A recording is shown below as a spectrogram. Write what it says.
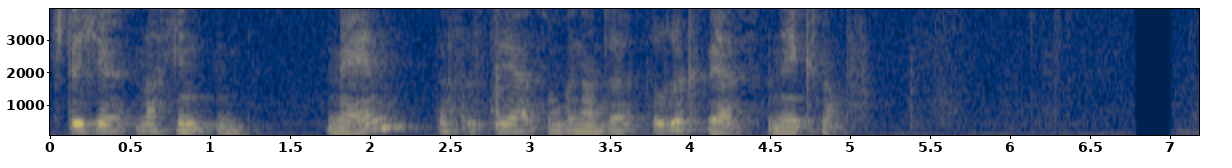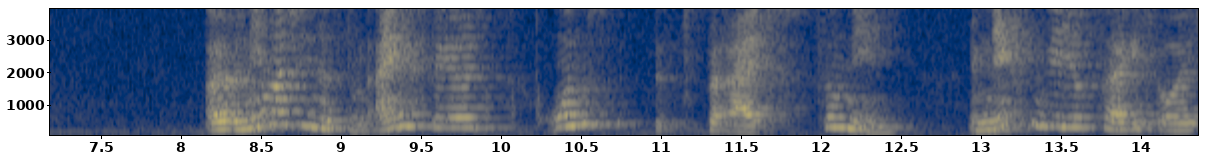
Stiche nach hinten nähen. Das ist der sogenannte Rückwärtsnähknopf. Eure Nähmaschine ist nun eingefädelt und ist bereit zum Nähen. Im nächsten Video zeige ich euch,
